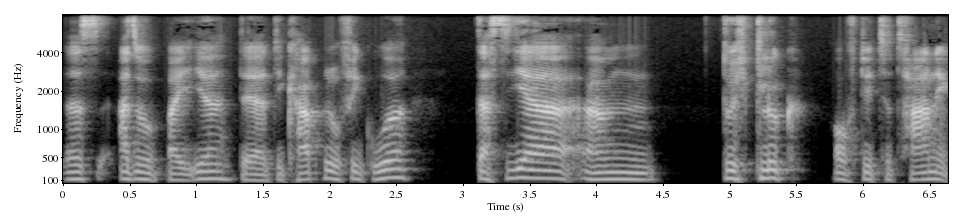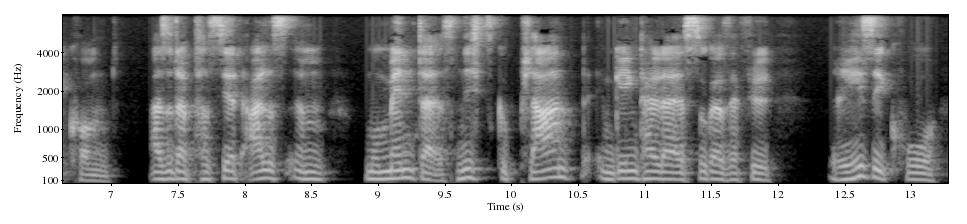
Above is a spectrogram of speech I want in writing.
ist, also bei ihr, der DiCaprio-Figur, dass sie ja ähm, durch Glück auf die Titanic kommt. Also da passiert alles im Moment, da ist nichts geplant. Im Gegenteil, da ist sogar sehr viel Risiko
